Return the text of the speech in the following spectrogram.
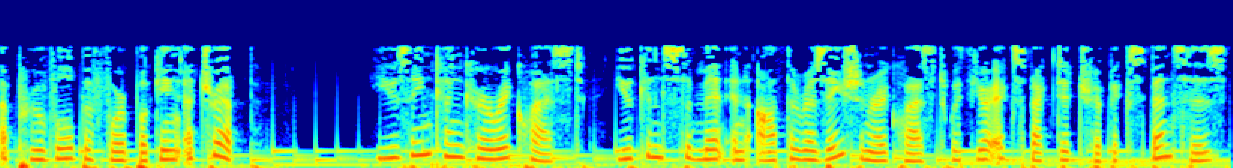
approval before booking a trip. Using Concur Request, you can submit an authorization request with your expected trip expenses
